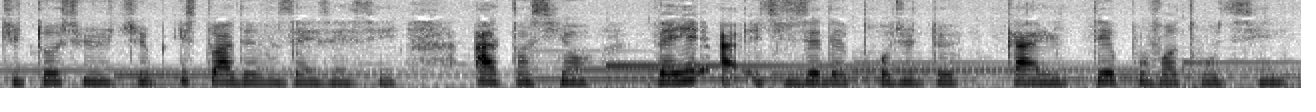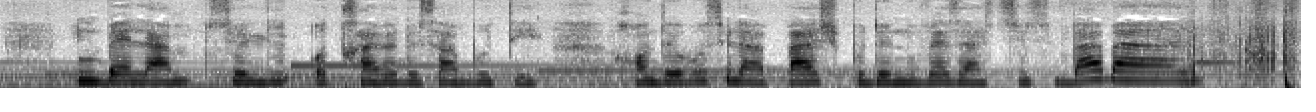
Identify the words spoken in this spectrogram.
tutos sur YouTube histoire de vous exercer. Attention, veillez à utiliser des produits de qualité pour votre routine. Une belle âme se lit au travers de sa beauté. Rendez-vous sur la page pour de nouvelles astuces. Bye bye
